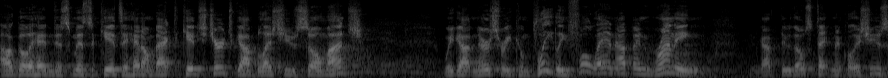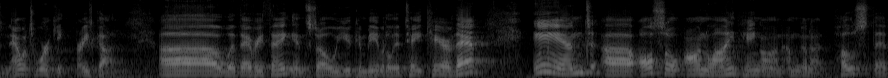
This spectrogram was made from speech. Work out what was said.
I'll go ahead and dismiss the kids and head on back to kids' church. God bless you so much. We got nursery completely full and up and running. We got through those technical issues, and now it's working. Praise God. Uh, with everything, and so you can be able to take care of that. And uh, also online, hang on, I'm going to post that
